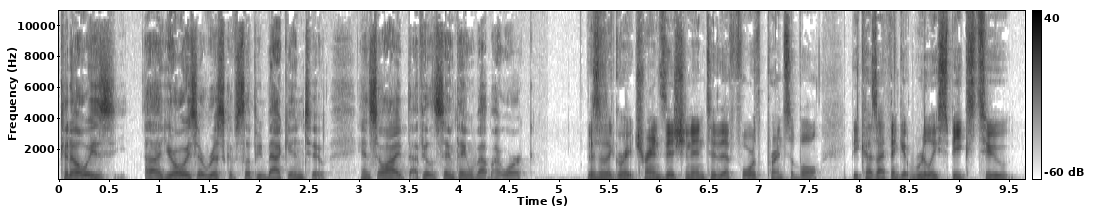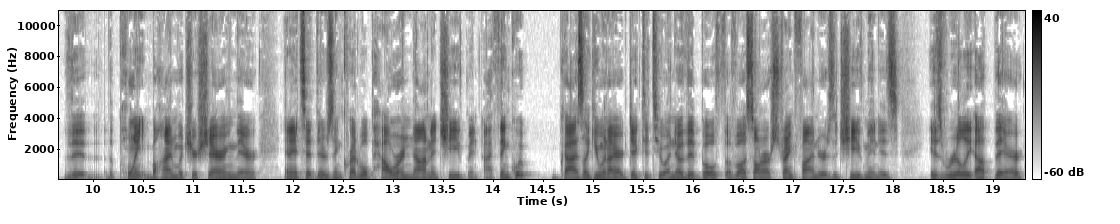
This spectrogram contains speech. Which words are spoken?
can always, uh, you're always at risk of slipping back into. And so I, I feel the same thing about my work. This is a great transition into the fourth principle because I think it really speaks to the the point behind what you're sharing there, and it's that there's incredible power in non-achievement. I think what guys like you and I are addicted to. I know that both of us on our Strength Finders achievement is is really up there.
